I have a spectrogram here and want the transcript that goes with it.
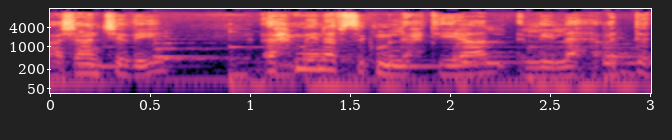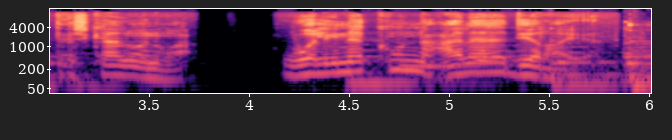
عشان كذي احمي نفسك من الاحتيال اللي له عدة أشكال وأنواع. ولنكن على دراية.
